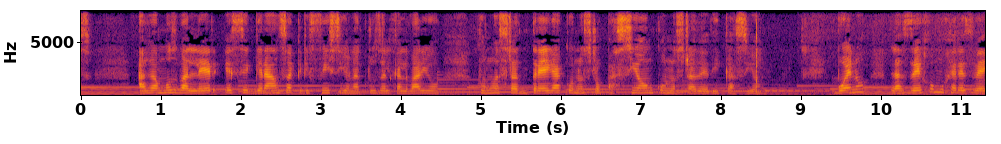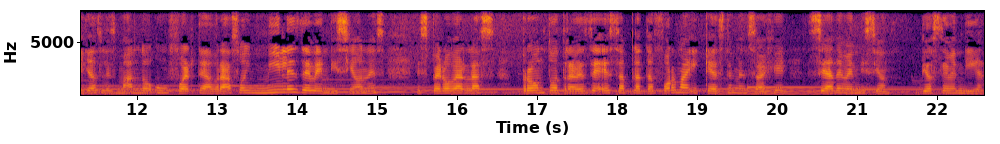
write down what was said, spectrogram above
Hagamos valer ese gran sacrificio en la cruz del Calvario con nuestra entrega, con nuestra pasión, con nuestra dedicación. Bueno, las dejo mujeres bellas, les mando un fuerte abrazo y miles de bendiciones. Espero verlas pronto a través de esta plataforma y que este mensaje sea de bendición. Dios te bendiga.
